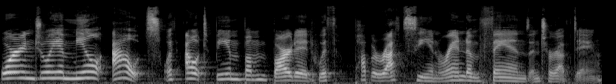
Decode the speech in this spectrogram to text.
or enjoy a meal out without being bombarded with paparazzi and random fans interrupting.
